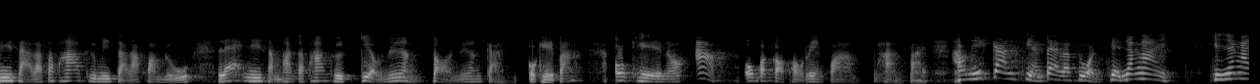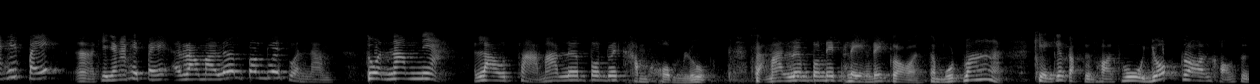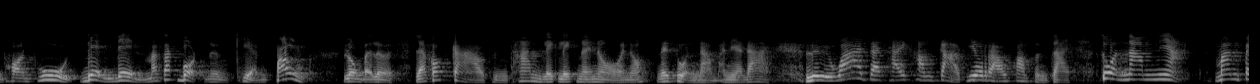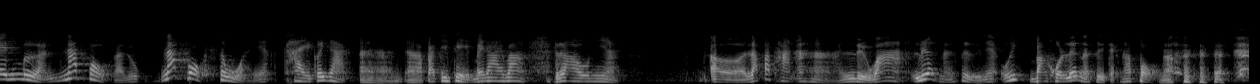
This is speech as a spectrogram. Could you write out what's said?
มีสารัฐภาพคือมีสาระความรู้ และมีสัมพันธภาพคือเกี่ยวเนื่องต่อเนื่องกัน โอเคปะโอเคเนาะอ้าวองค์ประกอบของเรียงความผ่านไป คราวนี้การเขียนแต่ละส่วนเขียนยังไง เขียนยังไงให้เป๊ะอ่าเขียนยังไงให้เป๊ะ เรามาเริ่มต้นด้วยส่วนนำส่วนนำเนี่ยเราสามารถเริ่มต้นด้วยคำคมลูก สามารถเริ่มต้นได้เพลงได้กลอน สมมุติว่าเขียนเกี่ยวกับสุนทรภู่ยกกลอนของสุนทรภู่เด่นเด่นมาสักบทหนึ่งเขียนปึ้ง ลงไปเลย แล้วก็กล่าวถึงท่านเล็กๆ น้อยๆเนาะในส่วนนำอันนี้ได้ หรือว่าจะใช้คำกล่าวที่เราความสนใจ ส่วนนำเนี่ยมันเป็นเหมือนหน้าปกอะลูกหน้าปกสวยอะใครก็อยากอ่านปฏิเสธไม่ได้ว่าเราเนี่ยรับประทานอาหารหรือว่าเลือกหนังสือเนี่ยอุ้ยบางคนเลือกหนังสือจากหน้าปกเนาะ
